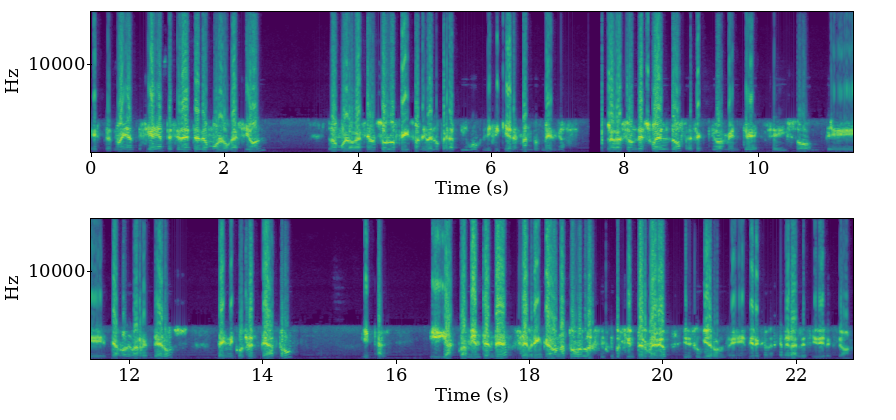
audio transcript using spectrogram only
Este, no hay, si hay antecedentes de homologación, la homologación solo se hizo a nivel operativo, ni siquiera en mandos medios. La dación de sueldos efectivamente se hizo de teatro de barrenderos, técnicos del teatro y tal. Y a, mi entender se brincaron a todos los intermedios y subieron eh, direcciones generales y dirección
